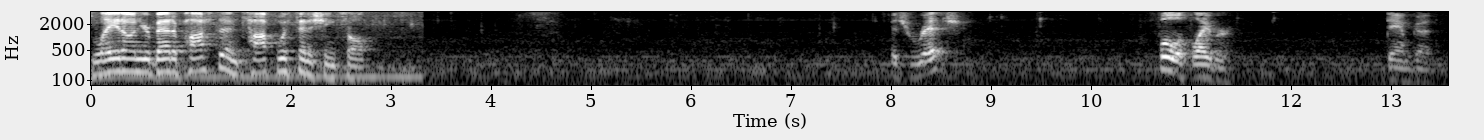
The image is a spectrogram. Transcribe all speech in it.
Lay it on your bed of pasta and top with finishing salt. It's rich, full of flavor damn good.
